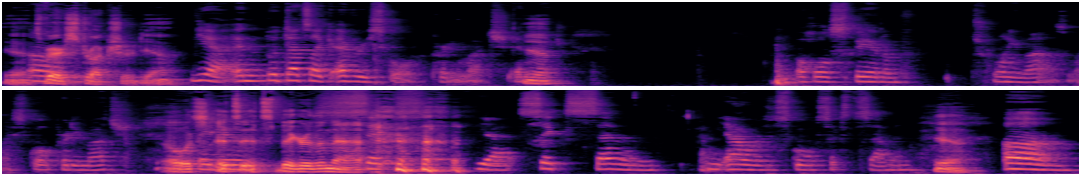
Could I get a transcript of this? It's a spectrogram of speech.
Yeah, it's very Um, structured. Yeah, yeah, and but that's like every school pretty much, and Yeah. like a whole span of 20 miles in my school, pretty much. Oh, it's it's it's bigger than that. Six. Yeah, six, seven hours of school, six to seven. yeah. Um.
